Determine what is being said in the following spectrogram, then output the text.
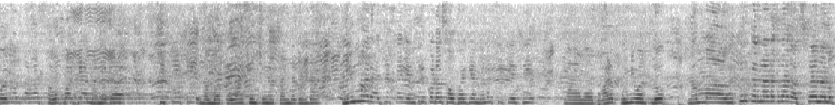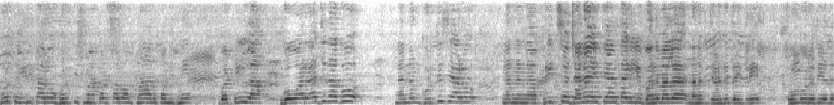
ಬರುವಂತಹ ಸೌಭಾಗ್ಯ ನನಗೆ ಸಿಕ್ಕೈತಿ. ನಮ್ಮ ಕಲಾ ಸಿಂಚನ ತಂಡದಿಂದ ನಿಮ್ಮ ರಾಜ್ಯಕ್ಕೆ ಎಂಟ್ರಿ ಕೊಡೋ ಸೌಭಾಗ್ಯ ನನಗೆ ಸಿಕ್ಕೈತಿ. ನಾನು ಭಾಳ ಪುಣ್ಯವಂತಲು. ನಮ್ಮ ಉತ್ತರ ಕರ್ನಾಟಕದಾಗ ಅಷ್ಟೇ ನನ್ನ ಗುರುತು ಹಿಡಿತಾರೋ ಗುರುತಿಸಿ ಮಾತಾಡ್ತಾರೋ ಅಂತ ನಾ ಅನ್ಕೊಂಡಿದ್ನಿ. ಬಟ್ ಇಲ್ಲ ಗೋವಾ ರಾಜ್ಯದಾಗೂ ನನ್ನನ್ನು ಗುರುತಿಸ್ಯಾರು. ನನ್ನನ್ನು ಪ್ರೀತಿಸೋ ಜನ ಐತೆ ಅಂತ ಇಲ್ಲಿ ಬಂದ ಮೇಲೆ ನನಗೆ ತಿಳಿದಿದ್ದೈತ್ರಿ. ತುಂಬ ಹೃದಯದ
